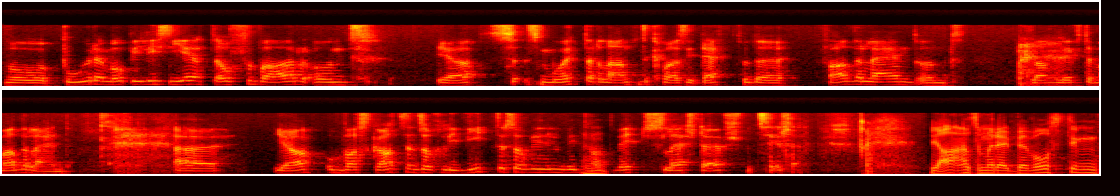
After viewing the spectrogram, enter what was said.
wo Bauern mobilisiert offenbar und ja das, Mutterland quasi Death to the Fatherland und Long Live the Motherland. Äh, ja, um was geht es denn so ein bisschen weiter, so wie, wie du halt willst, slash darfst erzählen? Ja, also wir haben bewusst im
